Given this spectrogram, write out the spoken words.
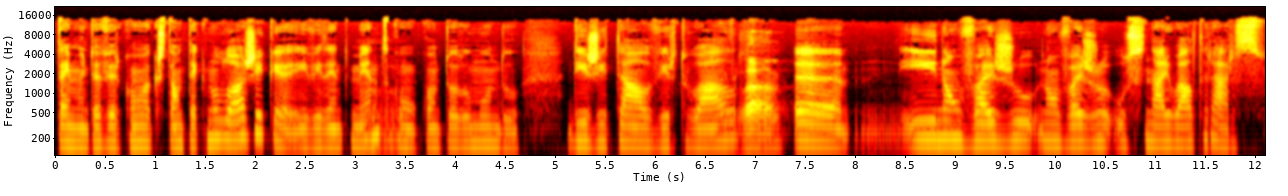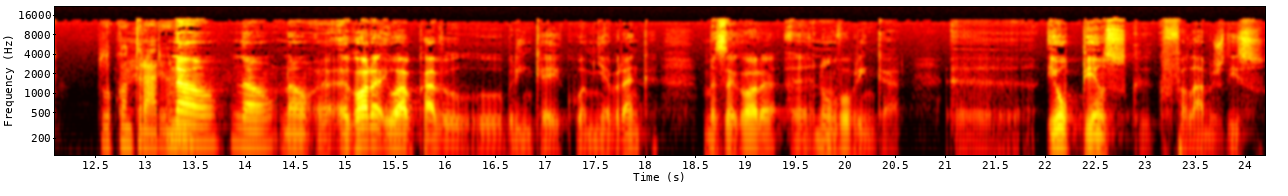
tem muito a ver com a questão tecnológica, evidentemente, Uhum. com, com todo o mundo digital, virtual, É verdade. ah, e não vejo, não vejo o cenário alterar-se. Pelo contrário, não, é? Não, não, não. Agora, eu há bocado uh, brinquei com a minha branca, mas agora uh, não vou brincar. Uh, eu penso que, que falámos disso,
